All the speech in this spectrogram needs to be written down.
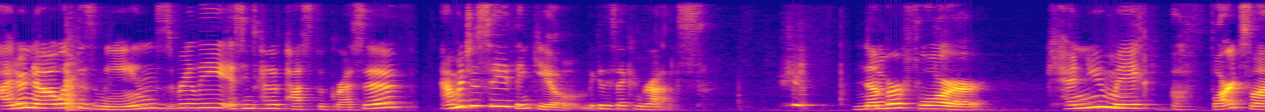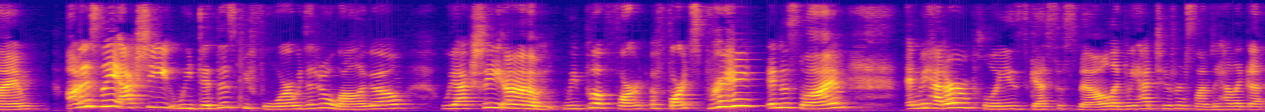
I don't know what this means, really. It seems kind of passive aggressive. I'm gonna just say thank you because he said congrats. Number four, can you make a fart slime? Honestly, actually, we did this before. We did it a while ago. We actually, um, we put fart, a fart spray in the slime and we had our employees guess the smell. Like we had two different slimes. We had like a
